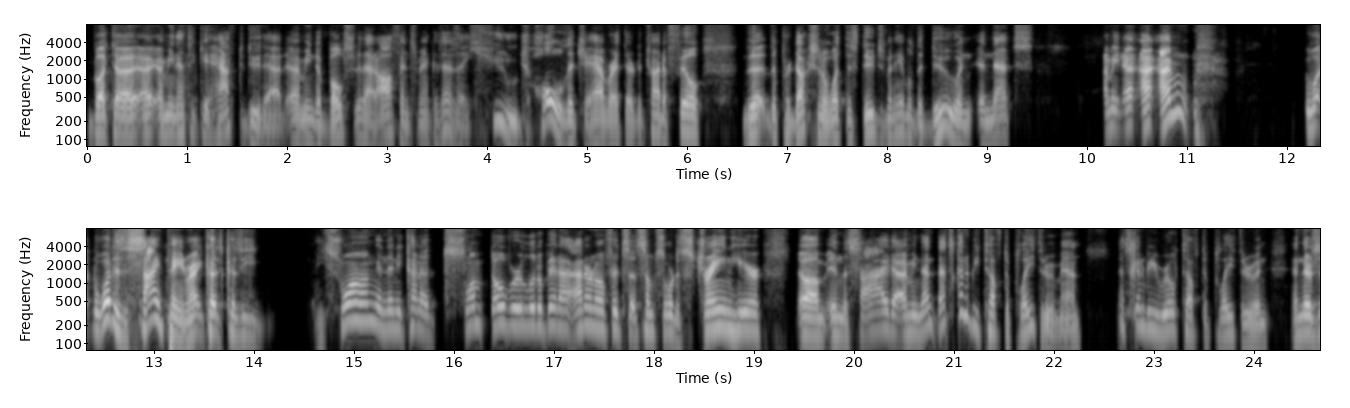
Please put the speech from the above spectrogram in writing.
but uh, I, I mean, I think you have to do that. I mean, to bolster that offense, man, because that's a huge hole that you have right there to try to fill the the production of what this dude's been able to do, and and that's, I mean, I, I'm, what what is a side pain, right? Because because he he swung and then he kind of slumped over a little bit. I, I don't know if it's a, some sort of strain here um, in the side. I mean, that that's going to be tough to play through, man that's going to be real tough to play through and and there's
